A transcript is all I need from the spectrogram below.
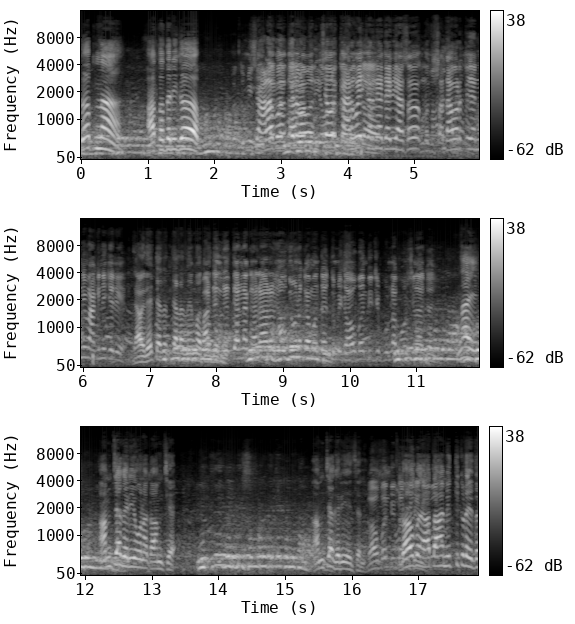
गप ना. आता तरी गप. शाळा बंद केल्यावर तुमच्यावर कारवाई करण्यात यावी असं सदावर्ते यांनी मागणी केली आहे. जाऊ दे त्याचा त्याला नाही महत्त्व पाटील नेत्यांना घरावर येऊ देऊ नका म्हणताय तुम्ही. गावबंदीची पुन्हा घोषणा केली नाही आमच्या घरी येऊ नका आमच्या. आमच्या घरी यायचं नाही. गावबंदीचा गाव पण आता आम्ही तिकडे येतो.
